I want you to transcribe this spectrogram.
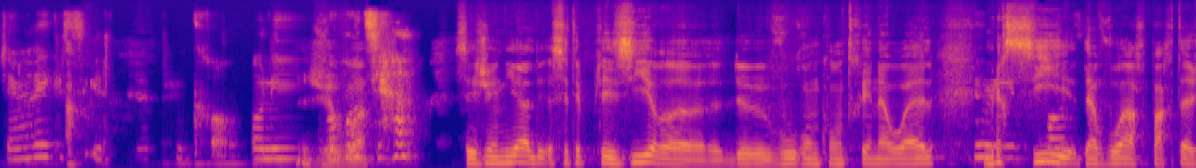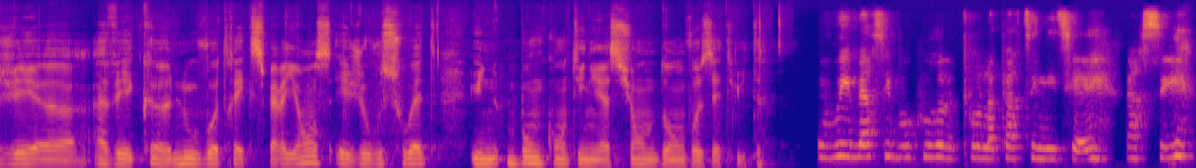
j'aimerais que ah. c'est plus grand au niveau Je mondial. C'est génial. C'était plaisir euh, de vous rencontrer, Nawel. Merci d'avoir partagé avec nous votre expérience et je vous souhaite une bonne continuation dans vos études. Oui, merci beaucoup pour l'opportunité. Merci.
